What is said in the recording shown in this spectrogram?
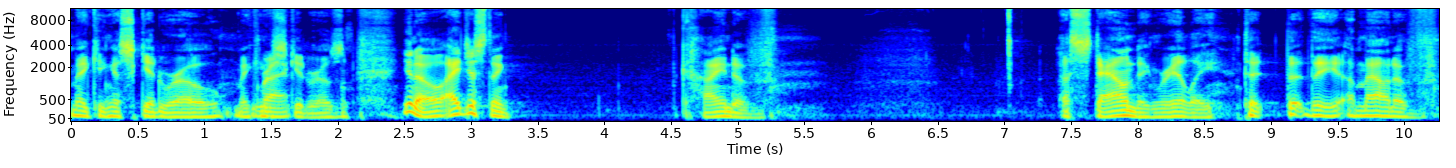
making a skid row, making Right. skid rows. You know, I just think kind of astounding, really, to the, the amount of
